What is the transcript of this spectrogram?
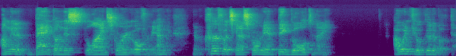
I'm gonna bank on this line scoring a goal for me. I'm you know, Kerfoot's gonna score me a big goal tonight. I wouldn't feel good about that.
